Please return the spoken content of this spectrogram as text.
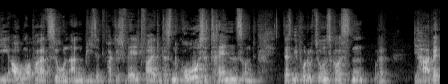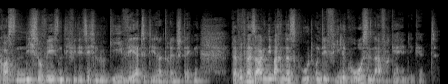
die Augenoperationen anbietet, praktisch weltweit. Und das sind große Trends und da sind die Produktionskosten oder die Hardwarekosten nicht so wesentlich wie die Technologiewerte, die da drin stecken. Da würde man sagen, die machen das gut und die viele große sind einfach gehandicapt.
